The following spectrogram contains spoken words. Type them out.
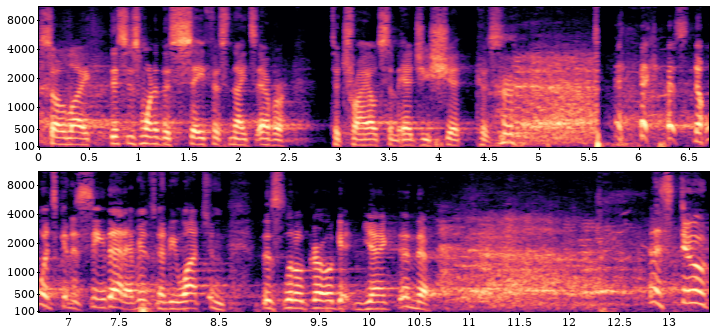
So like, this is one of the safest nights ever to try out some edgy shit because I guess no one's going to see that. Everyone's going to be watching this little girl getting yanked in there. this dude,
